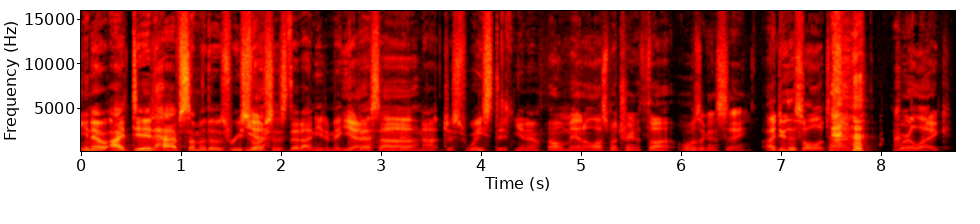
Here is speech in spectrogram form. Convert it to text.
you know I did have some of those resources yeah. that I need to make yeah. the best out of it, and uh, not just waste it. You know. Oh man, I lost my train of thought. What was I gonna say? I do this all the time, where like,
